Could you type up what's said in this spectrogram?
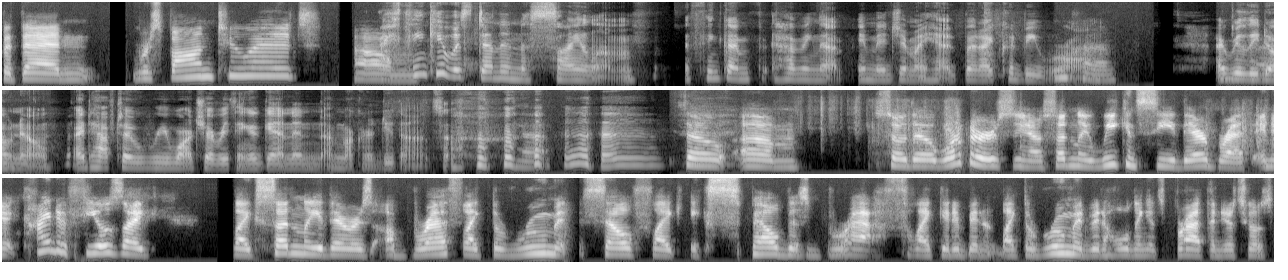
but then respond to it um, I think it was done in Asylum. I think I'm having that image in my head, but I could be wrong. okay. I really Okay. don't know. I'd have to rewatch everything again, and I'm not going to do that. So. Yeah. So, um, so the workers, you know, suddenly we can see their breath, and it kind of feels like, like suddenly there was a breath, like the room itself, like expelled this breath, like it had been, like the room had been holding its breath, and it just goes,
